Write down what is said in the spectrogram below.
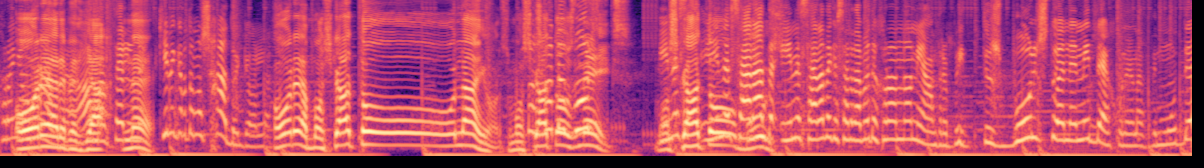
χρόνια. Ωραία, ομάδα. ρε, παιδιά. Άμα θέλουμε- Ναι. Και είναι και από το Μοσχάτο κιόλας. Ωραία, Μοσχάτο Lions, Μοσχάτο Bulls. Snakes. Είναι, Μοσχάτο είναι, 40, Bulls. είναι 40 και 45 χρονών οι άνθρωποι. Τους Bulls του 90 έχουν να θυμούνται,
